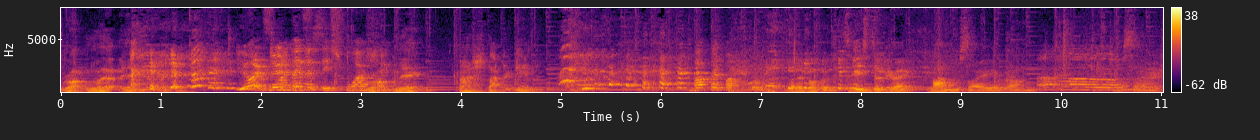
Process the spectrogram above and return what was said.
Rotten egg. You're This one dirty is dishwashing. Rotten egg. Mashed up again. butter popcorn. Buttered popcorn. So you're still correct. Mom, I'm sorry, you're wrong. Oh. I'm sorry.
